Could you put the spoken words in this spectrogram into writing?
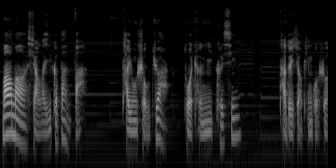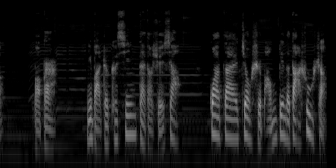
妈妈想了一个办法，她用手绢做成一颗心。她对小苹果说：“宝贝儿，你把这颗心带到学校，挂在教室旁边的大树上，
